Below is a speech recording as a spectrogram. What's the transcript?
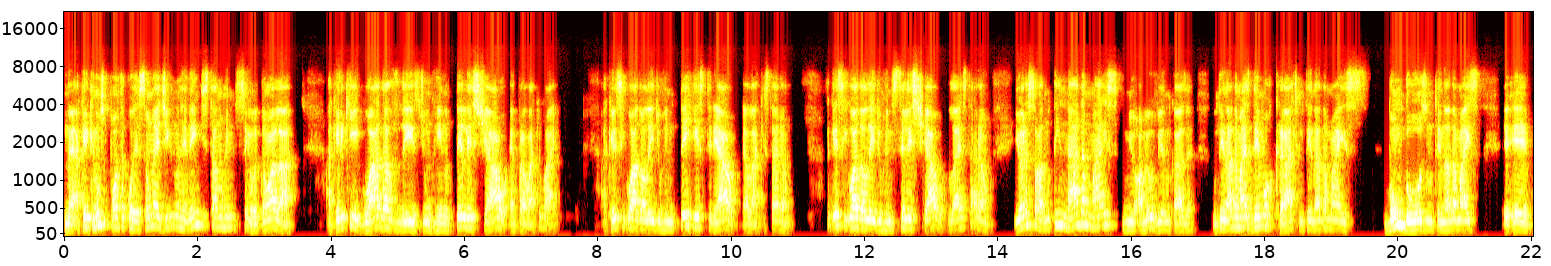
né? Aquele que não suporta a correção não é digno nem de estar no reino do Senhor. Então, olha lá. Aquele que guarda as leis de um reino celestial é para lá que vai. Aqueles que guardam a lei de um reino terrestrial é lá que estarão. Aqueles que guardam a lei um reino celestial, lá estarão. E olha só, não tem nada mais, ao meu ver, no caso, né? não tem nada mais democrático, não tem nada mais bondoso, não tem nada mais é, é,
